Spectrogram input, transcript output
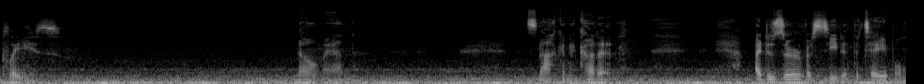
Please. No, man. It's not gonna cut it. I deserve a seat at the table.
